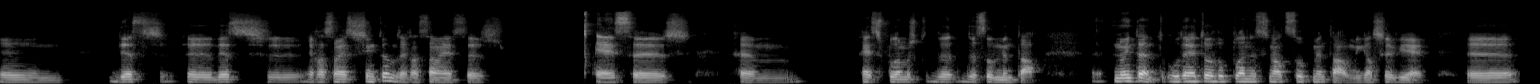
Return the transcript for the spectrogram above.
uh, desses, uh, desses em relação a esses sintomas, em relação a essas essas, um, esses problemas da saúde mental. No entanto, o diretor do Plano Nacional de Saúde Mental, Miguel Xavier, uh,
